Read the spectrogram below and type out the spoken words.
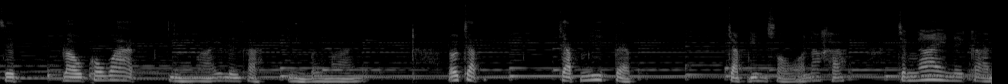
เสร็จเราก็วาดกิ่งไม้เลยค่ะ กิ่งใบไม้ เราจับจับมีดแบบจับดินสอนะคะ จะง่ายในการ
